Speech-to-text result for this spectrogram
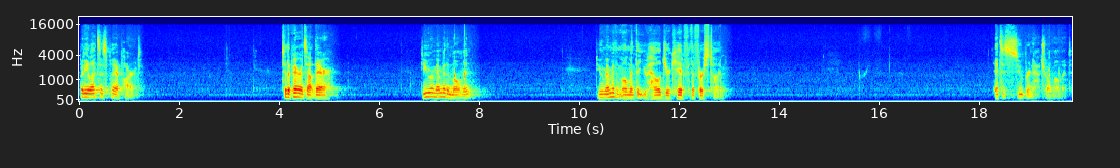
but he lets us play a part. To the parents out there, do you remember the moment? Do you remember the moment that you held your kid for the first time? It's a supernatural moment.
